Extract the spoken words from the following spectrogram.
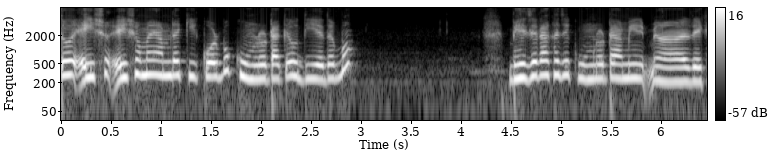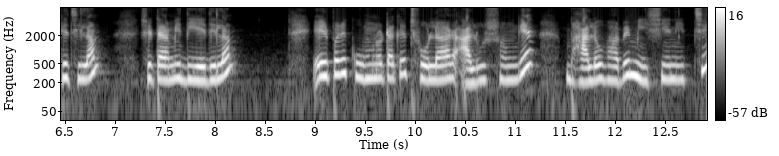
তো এই এই সময় আমরা কি করব? কুমড়োটাকেও দিয়ে দেব। ভেজে রাখা যে কুমড়োটা আমি রেখেছিলাম, সেটা আমি দিয়ে দিলাম। এরপরে কুমড়োটাকে ছোলা আর আলুর সঙ্গে ভালোভাবে মিশিয়ে নিচ্ছি।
